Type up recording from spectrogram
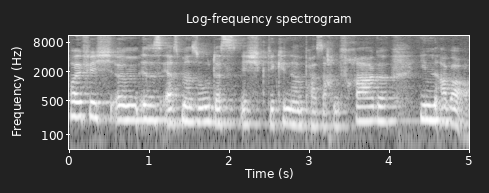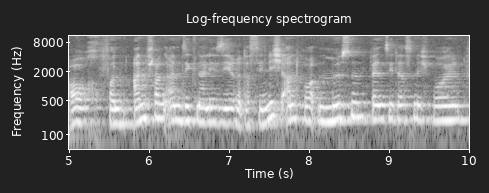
häufig ähm, ist es erstmal so, dass ich die Kinder ein paar Sachen frage, ihnen aber auch von Anfang an signalisiere, dass sie nicht antworten müssen, wenn sie das nicht wollen.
